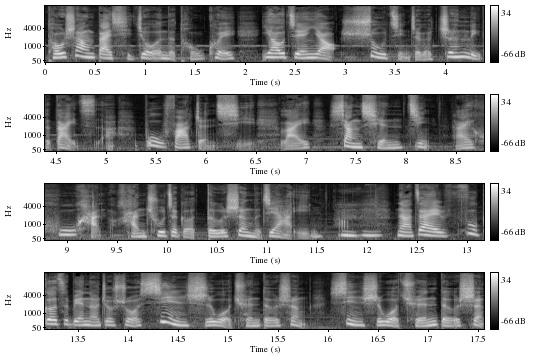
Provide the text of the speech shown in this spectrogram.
头上戴起救恩的头盔，腰间要束紧这个真理的带子啊，步伐整齐，来向前进。来呼喊，喊出这个得胜的佳音。好，嗯、那在副歌这边呢，就说：“信使我全得胜，信使我全得胜。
